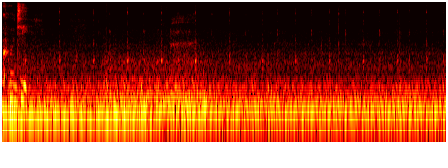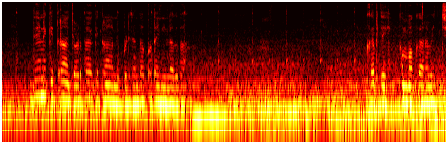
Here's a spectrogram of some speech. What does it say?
ਦੇਖੋ ਜੀ। ਦਿਨ ਕਿਤਨਾ ਚੜਦਾ ਕਿਤਨਾ ਨਿਬੜ ਜਾਂਦਾ, ਪਤਾ ਹੀ ਨਹੀਂ ਲੱਗਦਾ। ਘਰ ਦੇ ਕੰਮਾਂ ਕਾਰਾਂ ਵਿੱਚ।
